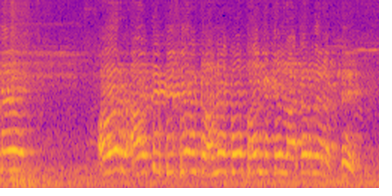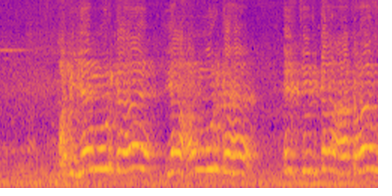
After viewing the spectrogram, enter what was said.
करके और आर्टिफिशियल गहने को बैंक के लाकर में रखे। अब ये मूर्ख है या हम मूर्ख है? इस चीज़ का आकलन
